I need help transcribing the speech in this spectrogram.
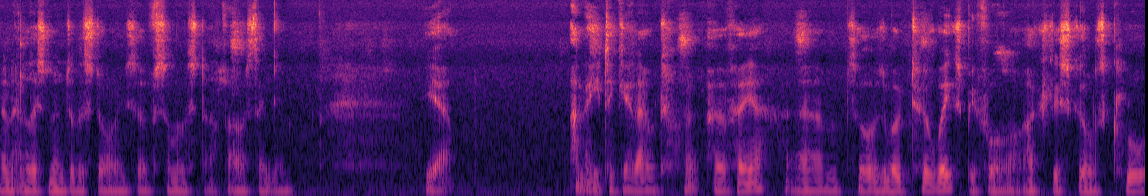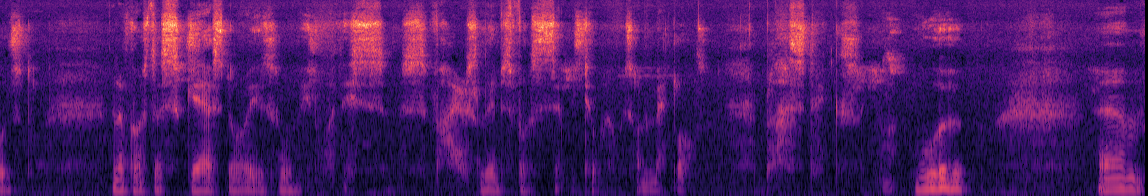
and listening to the stories of some of the stuff, I was thinking, yeah, I need to get out of here. Um, so it was about two weeks before actually schools closed. And of course, the scare stories, you know, this virus lives for 72 hours on metals, plastics. Whoa. Um,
